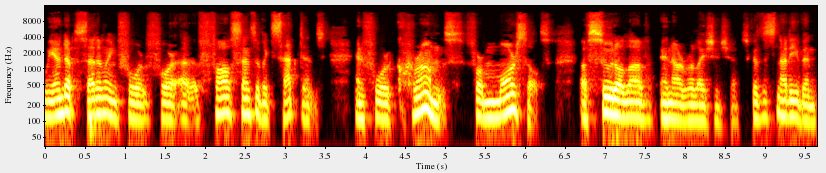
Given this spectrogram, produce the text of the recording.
We end up settling for for a false sense of acceptance and for crumbs for morsels of pseudo love in our relationships because it's not even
